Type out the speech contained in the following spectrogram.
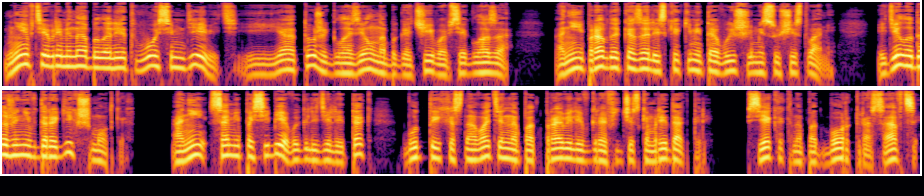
Мне в те времена было лет 8-9, и я тоже глазел на богачей во все глаза. Они и правда казались какими-то высшими существами. И дело даже не в дорогих шмотках. Они сами по себе выглядели так, будто их основательно подправили в графическом редакторе. Все как на подбор красавцы.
